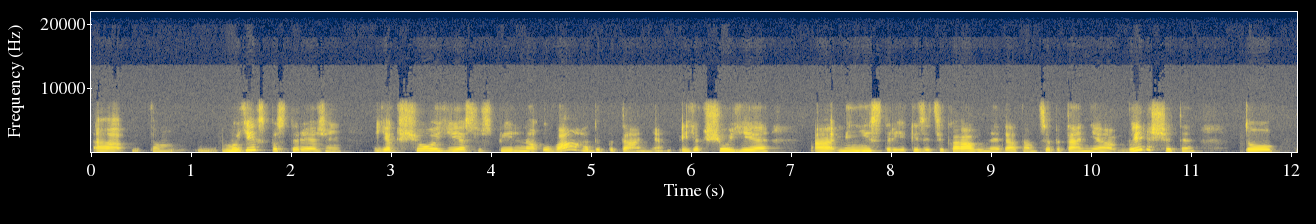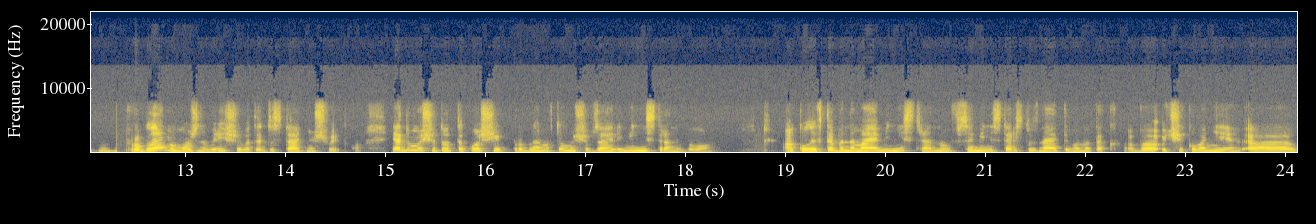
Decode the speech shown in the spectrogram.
а, там моїх спостережень, якщо є суспільна увага до питання, і якщо є а, міністр, який зацікавлений да, там це питання вирішити, то проблеми можна вирішувати достатньо швидко. Я думаю, що тут також є проблема в тому, що взагалі міністра не було. А коли в тебе немає міністра, ну все міністерство, знаєте, воно так в очікуванні е,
